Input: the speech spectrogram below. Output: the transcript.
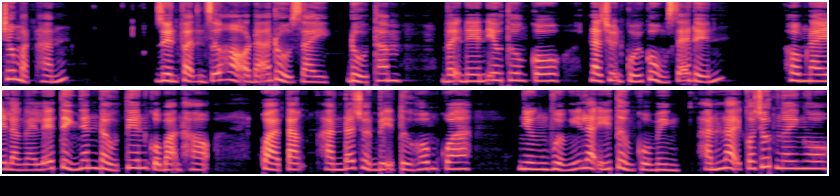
trước mặt hắn. Duyên phận giữa họ đã đủ dày, đủ thâm, vậy nên yêu thương cô là chuyện cuối cùng sẽ đến. Hôm nay là ngày lễ tình nhân đầu tiên của bọn họ. Quà tặng hắn đã chuẩn bị từ hôm qua, nhưng vừa nghĩ lại ý tưởng của mình, hắn lại có chút ngây ngô.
